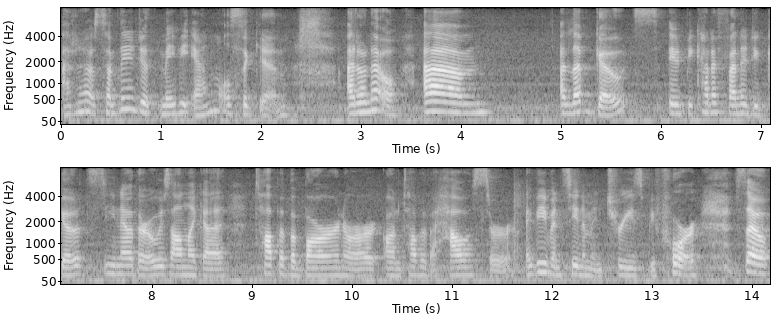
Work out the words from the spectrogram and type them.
I don't know, something to do with maybe animals again. I don't know. Um, I love goats. It would be kind of fun to do goats. You know, they're always on like a top of a barn or on top of a house or I've even seen them in trees before. So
